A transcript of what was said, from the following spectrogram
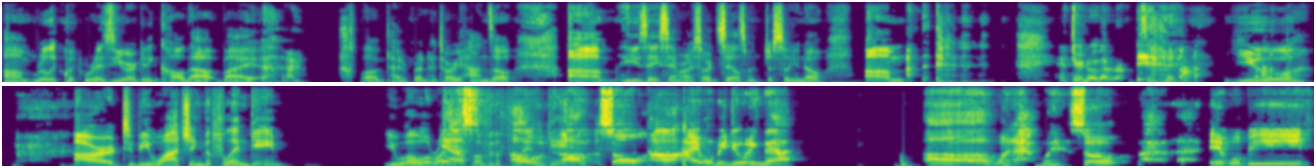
Um, really quick, Riz, you are getting called out by longtime friend Hattori Hanzo. Um, he's a samurai sword salesman, just so you know. Um, I do know that reference. you are to be watching the Flynn game. You owe a write yes. up of the Flynn oh, game. Um, so uh, I will be doing that. Uh, when, when, so it will be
